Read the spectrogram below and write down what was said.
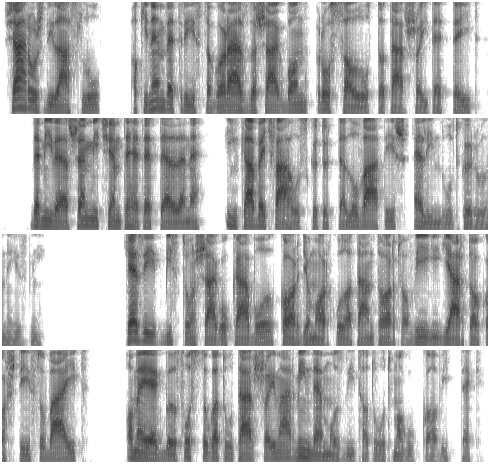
Sárosdi László aki nem vett részt a garázdaságban, rosszallott a társai tetteit, de mivel semmit sem tehetett ellene, inkább egy fához kötötte lovát és elindult körülnézni. Kezét biztonság okából kardja markolatán tartva végigjárta a kastély szobáit, amelyekből fosztogató társai már minden mozdíthatót magukkal vittek.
